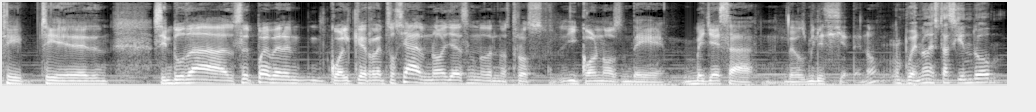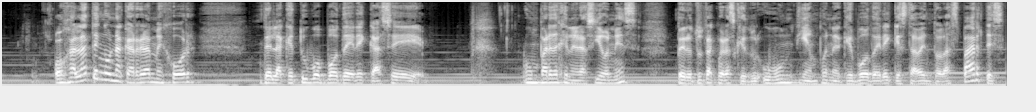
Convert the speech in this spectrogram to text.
Sí, sí, eh, sin duda se puede ver en cualquier red social, ¿no? Ya es uno de nuestros iconos de belleza de 2017, ¿no? Bueno, está haciendo. Ojalá tenga una carrera mejor de la que tuvo Bo Derek hace un par de generaciones, pero tú te acuerdas que hubo un tiempo en el que Bo Derek estaba en todas partes.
